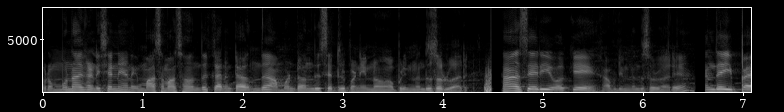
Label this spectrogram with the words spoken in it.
அப்புறம் மூணாவது கண்டிஷன் எனக்கு மாதம் மாதம் வந்து கரண்ட்டாக வந்து அமௌண்ட்டை வந்து செட்டில் பண்ணிடணும் அப்படின்னு வந்து சொல்லுவார். ஆ சரி ஓகே அப்படின்னு வந்து சொல்லுவார். வந்து இப்போ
